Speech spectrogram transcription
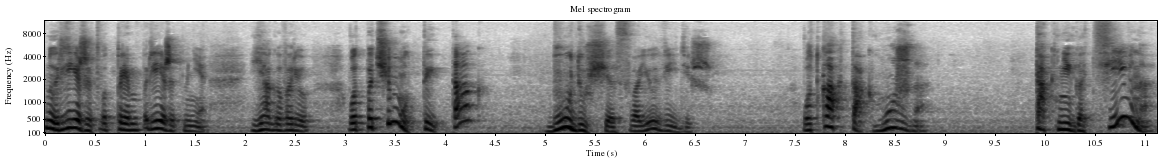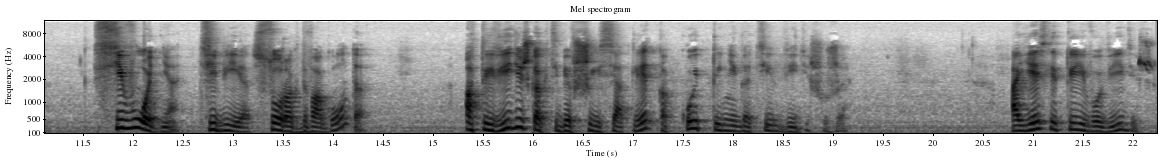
ну режет, вот прям режет мне. Я говорю, вот почему ты так будущее свое видишь? Вот как так можно? Так негативно? Сегодня тебе 42 года, а ты видишь, как тебе в 60 лет, какой ты негатив видишь уже. А если ты его видишь,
